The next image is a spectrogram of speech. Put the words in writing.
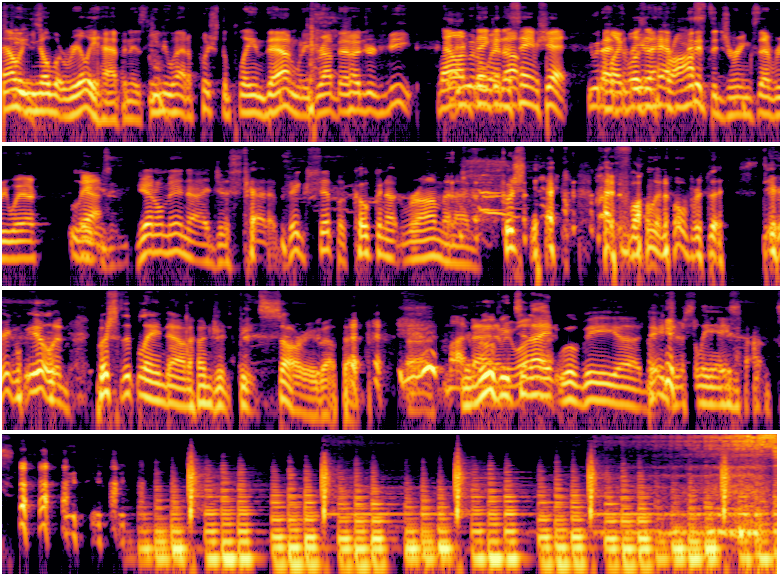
Now you know what really happened is he knew how to push the plane down when he dropped that hundred feet. Now I'm thinking the up. same shit. You would have like, three was and a half Frost? minutes of drinks everywhere. Ladies and gentlemen, I just had a big sip of coconut rum and I've pushed I've fallen over the steering wheel and pushed the plane down 100 feet. Sorry about that. Uh, My your bad, movie everyone. tonight will be uh, Dangerous Liaisons.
